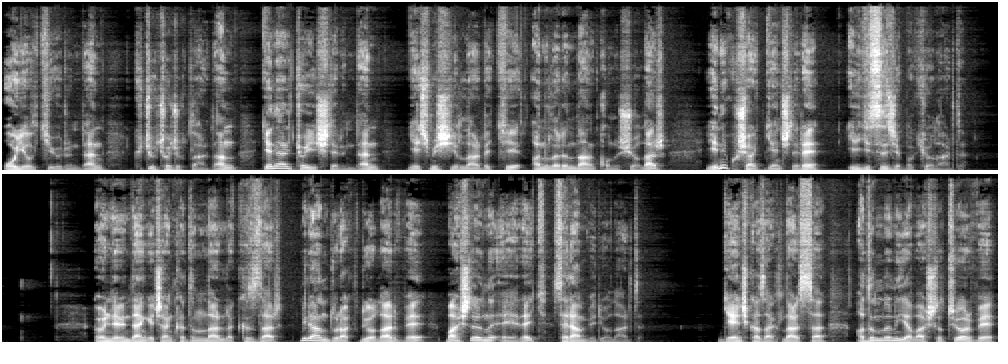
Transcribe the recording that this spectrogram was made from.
O yılki üründen, küçük çocuklardan, genel köy işlerinden, geçmiş yıllardaki anılarından konuşuyorlar, yeni kuşak gençlere ilgisizce bakıyorlardı. Önlerinden geçen kadınlarla kızlar bir an duraklıyorlar ve başlarını eğerek selam veriyorlardı. Genç kazaklarsa adımlarını yavaşlatıyor ve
